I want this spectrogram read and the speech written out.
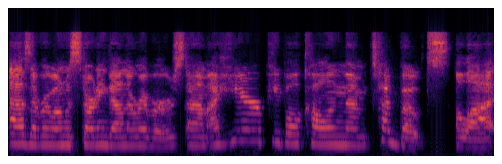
as everyone was starting down the rivers. Um, I hear people calling them tugboats a lot.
